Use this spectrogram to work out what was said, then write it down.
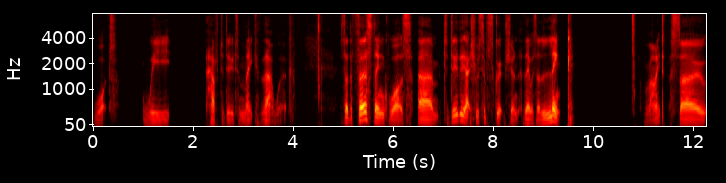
what we have to do to make that work. So the first thing was um, to do the actual subscription, there was a link, right? So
